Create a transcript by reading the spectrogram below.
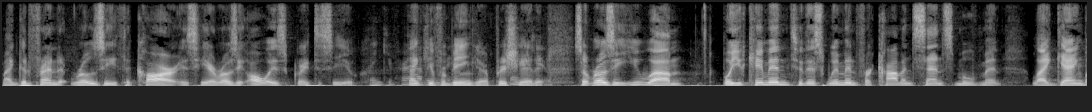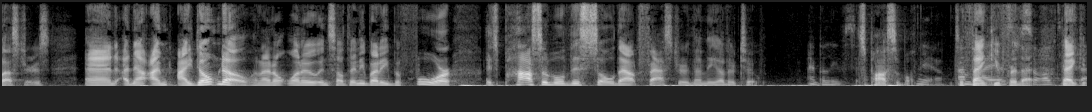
my good friend Rosie Thakar is here. Rosie, always great to see you. Thank you for Thank you for me. being here. Appreciate Thank it. you. So, Rosie, you um, boy, you came into this Women for Common Sense movement like gangbusters. And uh, now I'm, I don't know, and I don't want to insult anybody before. It's possible this sold out faster than the other two. I believe so. It's possible. Yeah, So I'm thank you for that. so thank you.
